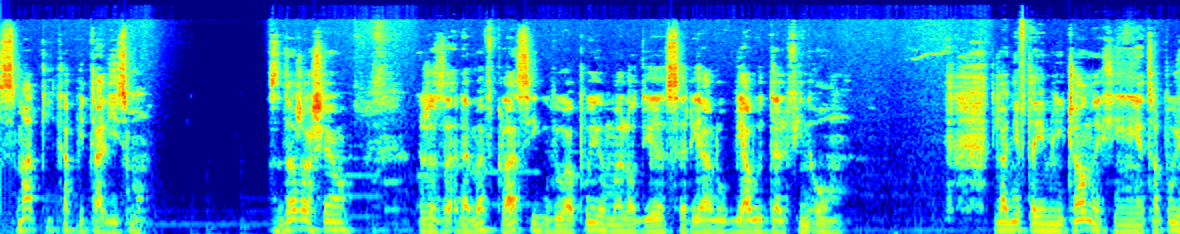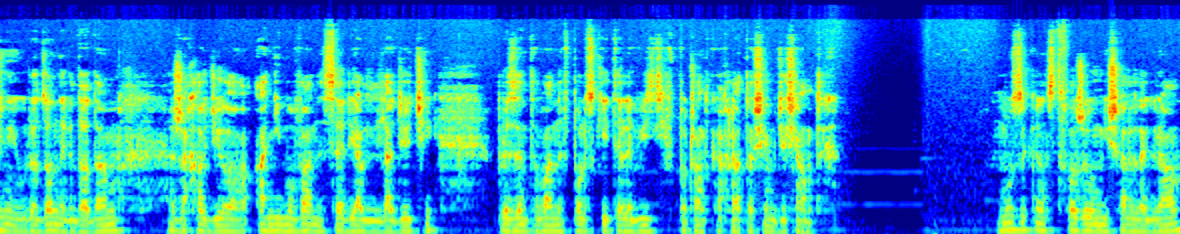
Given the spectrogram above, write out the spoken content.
Smaki kapitalizmu. Zdarza się, że z RMF Classic wyłapuję melodię serialu Biały Delfin Um. Dla niewtajemniczonych i nieco później urodzonych dodam, że chodzi o animowany serial dla dzieci prezentowany w polskiej telewizji w początkach lat 80. Muzykę stworzył Michel Legrand,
